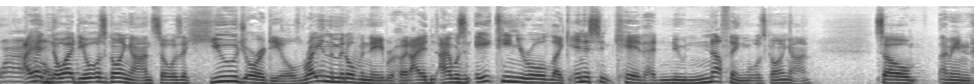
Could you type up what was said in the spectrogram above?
I had no idea what was going on. So it was a huge ordeal right in the middle of a neighborhood. I, had, I was an 18 year old, like innocent kid, had knew nothing what was going on. So, I mean,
